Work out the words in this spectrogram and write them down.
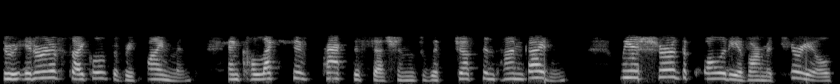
Through iterative cycles of refinement and collective practice sessions with just-in-time guidance, we assured the quality of our materials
